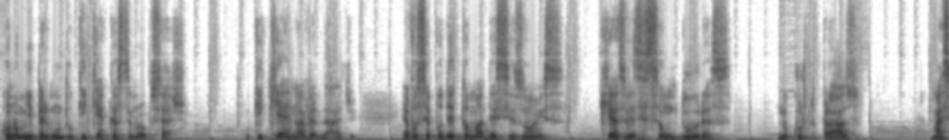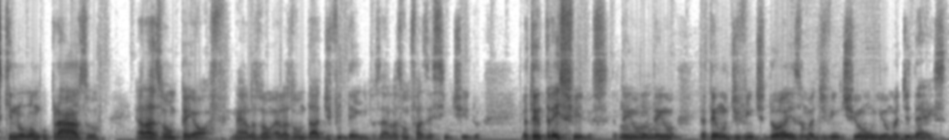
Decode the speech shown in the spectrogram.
quando me perguntam o que, que é customer obsession, o que, que é, na verdade? É você poder tomar decisões que às vezes são duras no curto prazo, mas que no longo prazo elas vão pay off, né? Elas vão, elas vão dar dividendos, elas vão fazer sentido. Eu tenho três filhos. Eu tenho, uhum. eu tenho, eu tenho um de 22, uma de 21 e uma de 10.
